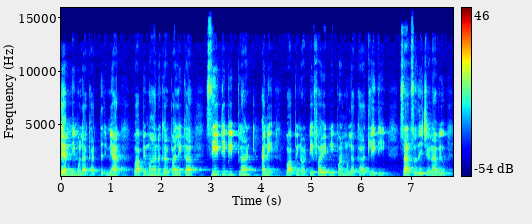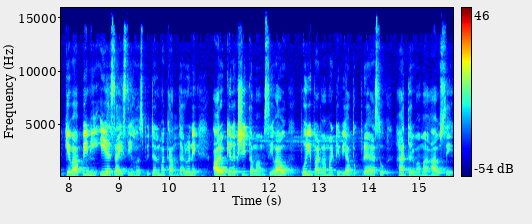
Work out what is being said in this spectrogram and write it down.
તેમની મુલાકાત દરમિયાન વાપી મહાનગરપાલિકા સીટીપી પ્લાન્ટ અને વાપી નોટિફાઈડની પણ મુલાકાત લીધી. સાંસદે જણાવ્યું કે વાપીની ઈએસઆઈસી હોસ્પિટલમાં કામદારોને આરોગ્યલક્ષી તમામ સેવાઓ પૂરી પાડવા માટે વ્યાપક પ્રયાસો હાથ ધરવામાં આવશે.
